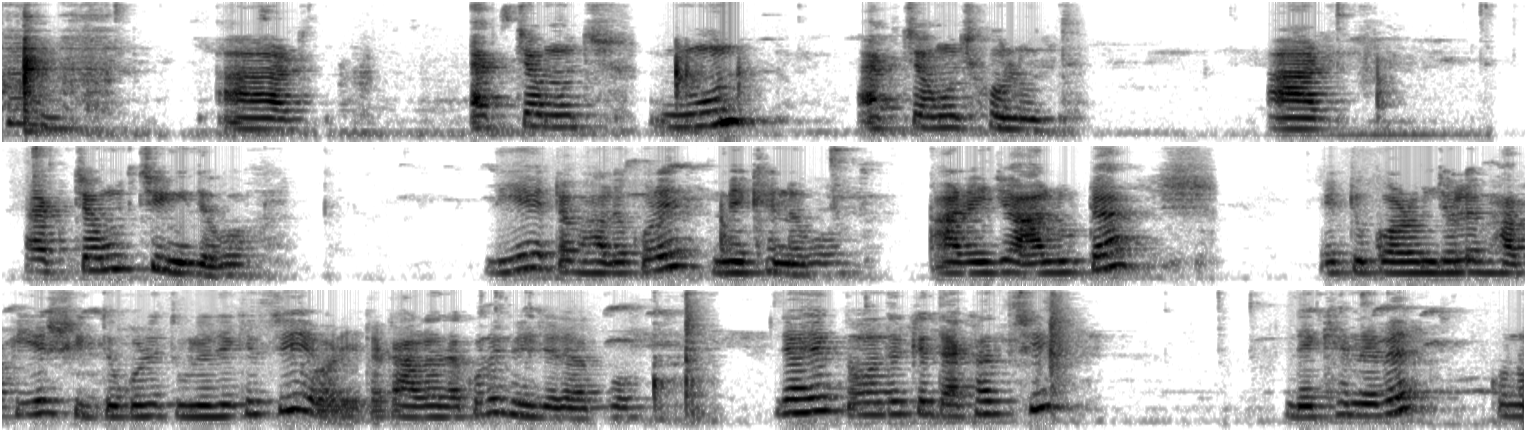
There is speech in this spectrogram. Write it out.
হুম, আর এক চামচ নুন, এক চামচ হলুদ, আর এক চামচ চিনি দেবো। দিয়ে এটা ভালো করে মেখে নেব। আর এই যে আলুটা একটু গরম জলে ভাপিয়ে সিদ্ধ করে তুলে রেখেছি, এবার এটাকে আলাদা করে ভেজে রাখব। যাই হোক, তোমাদেরকে দেখাচ্ছি, দেখে নেবে, কোনো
